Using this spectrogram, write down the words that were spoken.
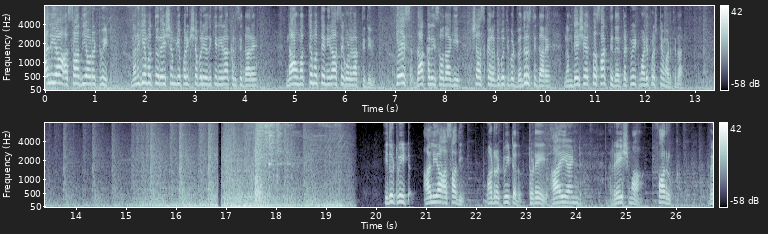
ಆಲಿಯಾ ಅಸಾದಿ ಅವರ ಟ್ವೀಟ್. ನನಗೆ ಮತ್ತು ರೇಷಮ್ಗೆ ಪರೀಕ್ಷೆ ಬರೆಯೋದಕ್ಕೆ ನಿರಾಕರಿಸಿದ್ದಾರೆ. ನಾವು ಮತ್ತೆ ಮತ್ತೆ ನಿರಾಸೆಗೊಳಗಾಗ್ತಿದ್ದೀವಿ. ಕೇಸ್ ದಾಖಲಿಸೋದಾಗಿ ಶಾಸಕ ರಘುಪತಿ ಭಟ್ ಬೆದರಿಸ್ತಿದ್ದಾರೆ. ನಮ್ಮ ದೇಶ ಎತ್ತ ಸಾಕ್ತಿದೆ ಅಂತ ಟ್ವೀಟ್ ಮಾಡಿ ಪ್ರಶ್ನೆ ಮಾಡ್ತಿದ್ದಾರೆ. ಇದು ಟ್ವೀಟ್ ಆಲಿಯಾ ಅಸಾದಿ ಮಾಡಿರೋ ಟ್ವೀಟ್ ಅದು. Today I and Reshma Farooq we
